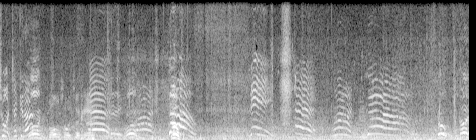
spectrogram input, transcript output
short, check it out. One, Bombs on check it out. Two, one. go. Go. Three, two, one, go. Go, come back.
